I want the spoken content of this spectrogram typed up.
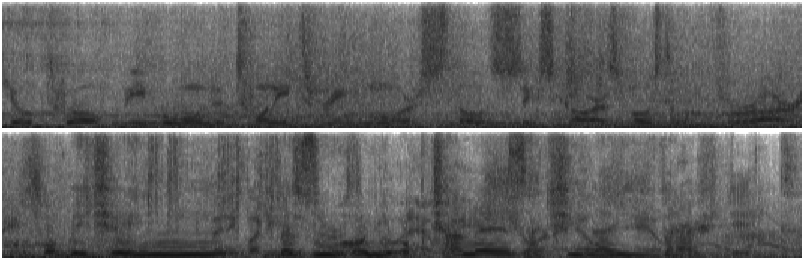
Killed 12 people, wounded 23 more, stole six cars, most of them Ferraris. Obyčejní, bezúhonní občané začínají vraždit.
